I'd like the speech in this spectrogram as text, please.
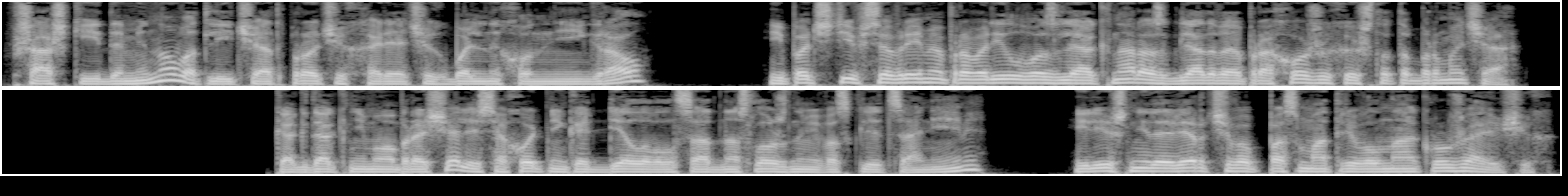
В шашки и домино, в отличие от прочих ходячих больных, он не играл и почти все время проводил возле окна, разглядывая прохожих и что-то бормоча. Когда к нему обращались, охотник отделывался односложными восклицаниями и лишь недоверчиво посматривал на окружающих.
